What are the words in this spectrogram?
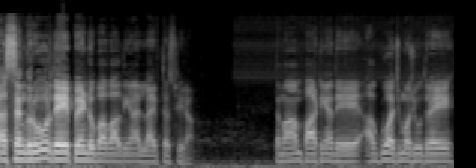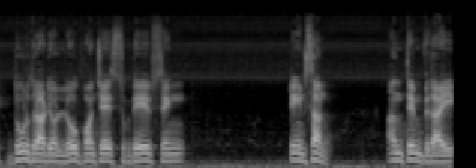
ਤਾਂ ਸੰਗਰੂਰ ਦੇ ਪਿੰਡ ਉਬਾਵਾਲ ਦੀਆਂ ਲਾਈਵ ਤਸਵੀਰਾਂ। तमाम ਪਾਰਟੀਆਂ ਦੇ ਆਗੂ ਅੱਜ ਮੌਜੂਦ ਰਹੇ ਦੂਰ ਦਰਾਡਿਓਂ ਲੋਕ ਪਹੁੰਚੇ ਸੁਖਦੇਵ ਸਿੰਘ ਢੀਂਡਸਾ ਨੂੰ ਅੰਤਿਮ ਵਿਦਾਈ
